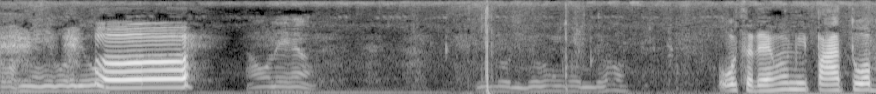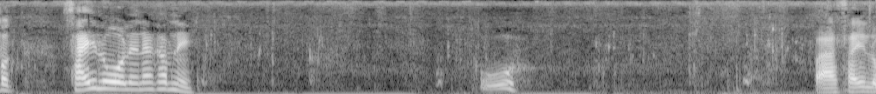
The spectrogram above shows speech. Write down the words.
ของไงโอ้ยโอ้ยเอาเลยครับมีรุ่นดูมีรุ่นดูโอ้แสดงว่ามีปลาตัวแบบไซส์โลเลยนะครับนี่โอ้ปลาไซส์โล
